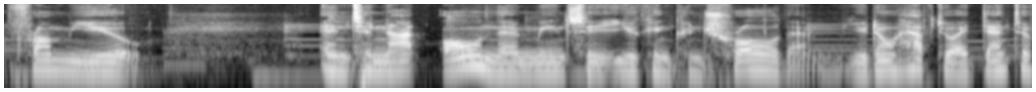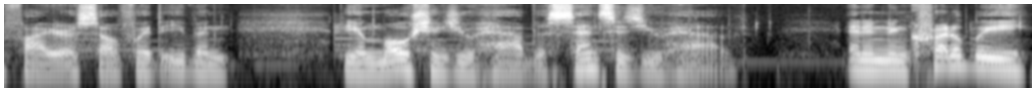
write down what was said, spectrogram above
from you? And to not own them means that you can control them. You don't have to identify yourself with even the emotions you have, the senses you have. And an incredibly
